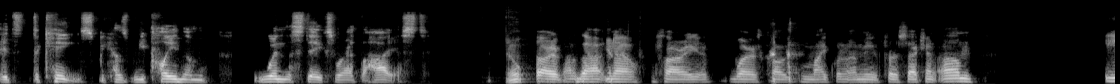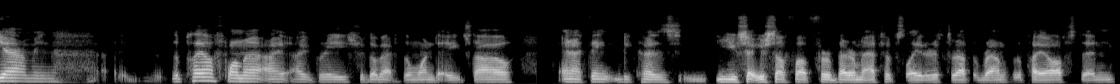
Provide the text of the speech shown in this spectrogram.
It's the Kings because we played them when the stakes were at the highest. Nope. Sorry about that. Yep. No, sorry. What it's called Mike went on mute for a second. Um, yeah, I mean, the playoff format, I, I agree, should go back to the one to eight style. And I think because you set yourself up for better matchups later throughout the rounds of the playoffs than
